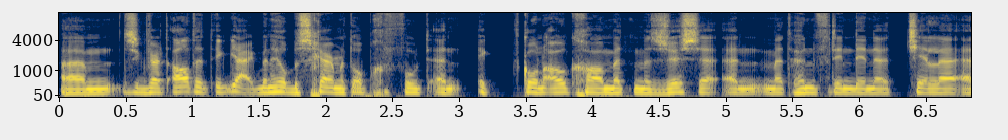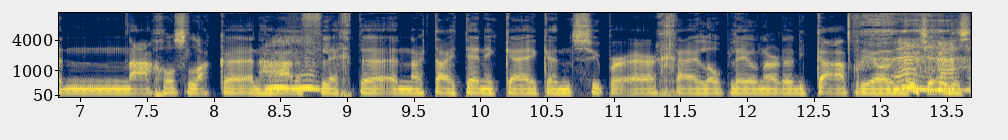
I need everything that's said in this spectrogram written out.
ehm, dus ik werd altijd, ik, ja, ik ben heel beschermend opgevoed. En ik kon ook gewoon met mijn zussen en met hun vriendinnen chillen en nagels lakken en haren vlechten en naar Titanic kijken en super erg geilen op Leonardo DiCaprio. Weet je. Dus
